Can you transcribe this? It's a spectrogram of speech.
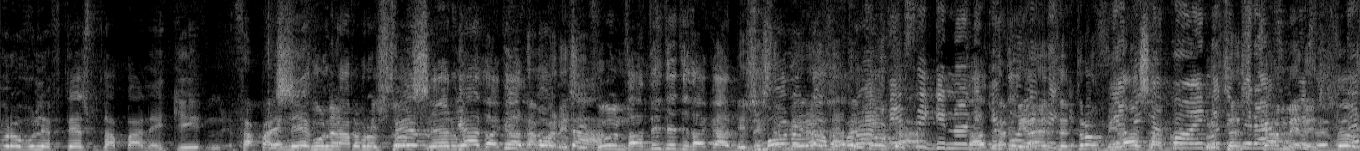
ευρωβουλευτές που θα πάνε εκεί θα δεν έχουν να προσφέρουν πια τίποτα. Θα δείτε τι θα κάνουν. Εσείς θα μοιράζετε τρόφιμα. Θα μοιράζετε τρόφιμα. Μιλάσαμε. Μπροστά στις κάμερες. Βεβαίως,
